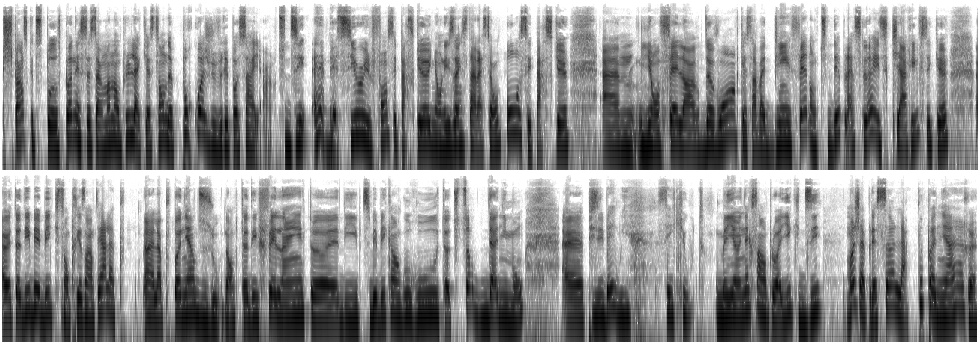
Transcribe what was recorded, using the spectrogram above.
Puis je pense que tu te poses pas nécessairement non plus la question de pourquoi je vivrai pas ça ailleurs. Tu te dis, eh, ben, si eux ils le font, c'est parce qu'ils ont les installations pour, c'est parce que euh, ils ont fait leur devoir, que ça va être bien fait. Donc tu te déplaces là et ce qui arrive, c'est que euh, tu as des bébés qui sont présentés à la pouponnière du zoo. Donc, tu as des félins, tu as des petits bébés kangourous, tu as toutes sortes d'animaux. Euh, Puis, ben oui, c'est cute. Mais il y a un ex-employé qui dit, moi, j'appelais ça la pouponnière,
